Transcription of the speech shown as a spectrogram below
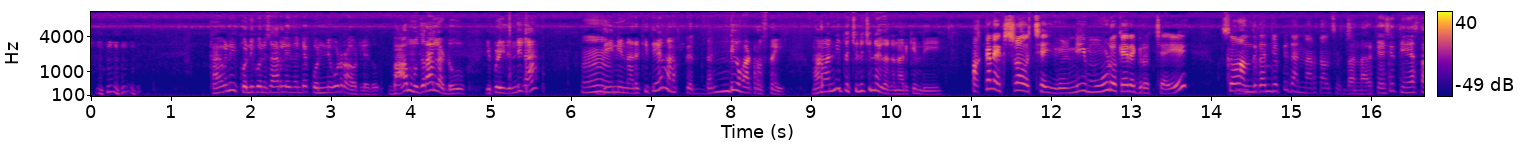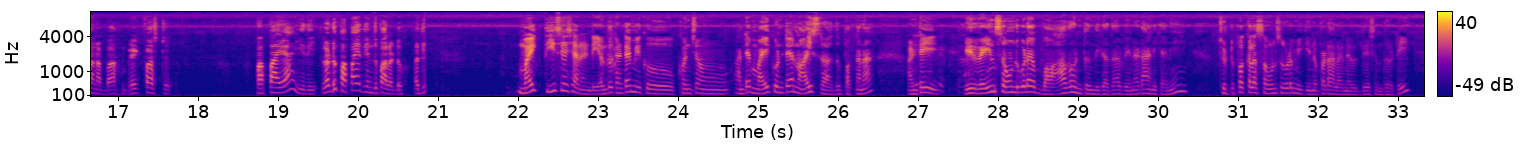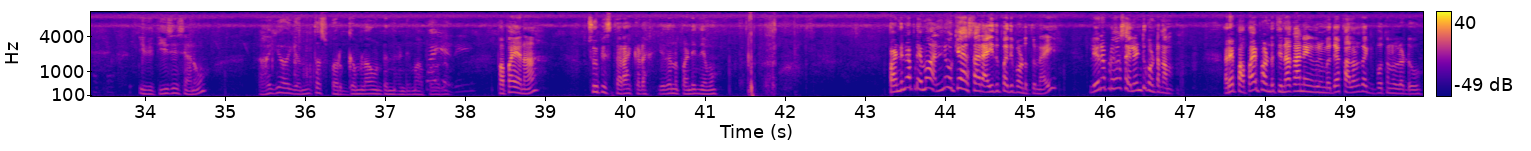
కానీ కొన్ని కొన్నిసార్లు ఏంటంటే కొన్ని కూడా రావట్లేదు. బాగా ముదరాలి లడ్డు. ఇప్పుడు ఇది ఉందిగా. దీన్ని నరికితే మనకు పెద్దండిగా వాటర్ వస్తాయి. మనం అన్ని చిన్న చిన్నవి కదా నరికింది. పక్కన ఎక్స్ట్రా వచ్చాయి ఇదిగోండి. ఈ మూడు ఒకే దగ్గర వచ్చాయి. సో అందుకని చెప్పి దాన్ని నరకాల్సి వచ్చింది. దాన్ని నరికేసి తినేస్తానబ్బా. బ్రేక్ఫాస్ట్ పపాయ ఇది. లడ్డు పపాయ తిందుపా లడ్డు. అది. మైక్ తీసేశానండి. ఎందుకంటే మీకు కొంచెం అంటే మైక్ ఉంటే నాయిస్ రాదు పక్కన. అంటే ఈ రెయిన్ సౌండ్ కూడా బాగా ఉంటుంది కదా వినడానికని. చుట్టుపక్కల సౌండ్స్ కూడా మీకు వినపడాలనే ఉద్దేశంతో ఇది తీసేశాను. అయ్యో ఎంత స్వర్గంలా ఉంటుందండి మా పొలం పపాయనా చూపిస్తారా ఇక్కడ? ఏదైనా పండిందేమో? పండినప్పుడేమో అన్నీ ఒకేసారి ఐదు పది పండుతున్నాయి. లేనప్పుడేమో సైలెంట్గా ఉంటున్నాం. అరే పపాయి పండు తినగానే ఈ మధ్య కలర్ తగ్గిపోతున్నా లడ్డు.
